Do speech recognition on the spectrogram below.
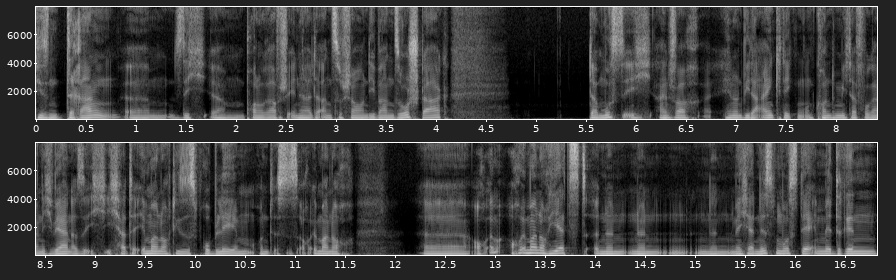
diesen Drang, ähm, sich ähm, pornografische Inhalte anzuschauen, die waren so stark, da musste ich einfach hin und wieder einknicken und konnte mich davor gar nicht wehren. Also ich, ich hatte immer noch dieses Problem und es ist auch immer noch, äh, auch, auch immer noch jetzt ein, ein, ein Mechanismus, der in mir drin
